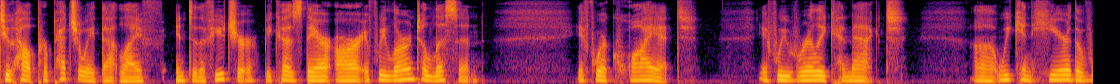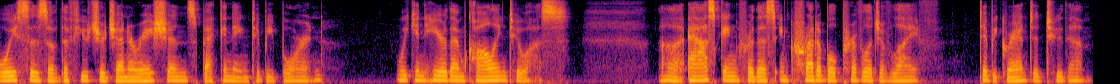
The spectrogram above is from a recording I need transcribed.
to help perpetuate that life into the future. Because there are, if we learn to listen, if we're quiet, if we really connect, uh, we can hear the voices of the future generations beckoning to be born. We can hear them calling to us, uh, asking for this incredible privilege of life to be granted to them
